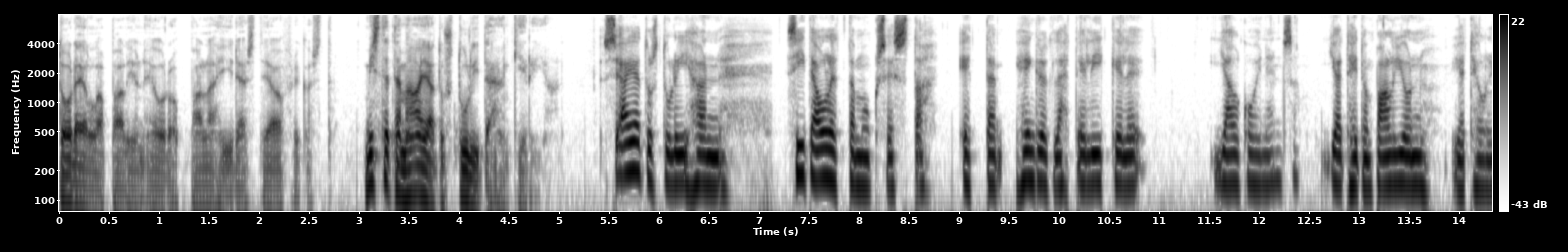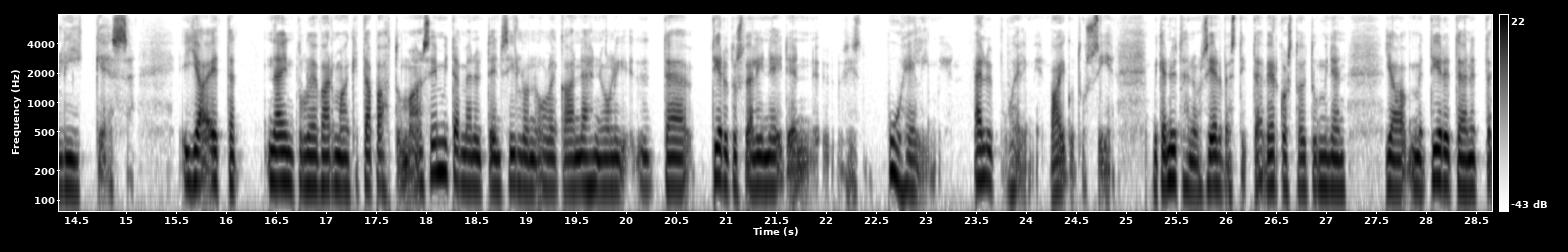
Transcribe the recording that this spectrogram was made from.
todella paljon Eurooppaan, lähi ja Afrikasta. Mistä tämä ajatus tuli tähän kirjaan? Se ajatus tuli ihan siitä olettamuksesta, että henkilöt lähtee liikkeelle jalkoinensa ja että heitä on paljon ja että he on liikkeessä. Ja että näin tulee varmaankin tapahtumaan. Se, mitä mä nyt en silloin ollenkaan nähnyt, oli tämä tiedotusvälineiden, siis puhelimien älypuhelimien vaikutus siihen, mikä nythän on selvästi tämä verkostoituminen. Ja me tiedetään, että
